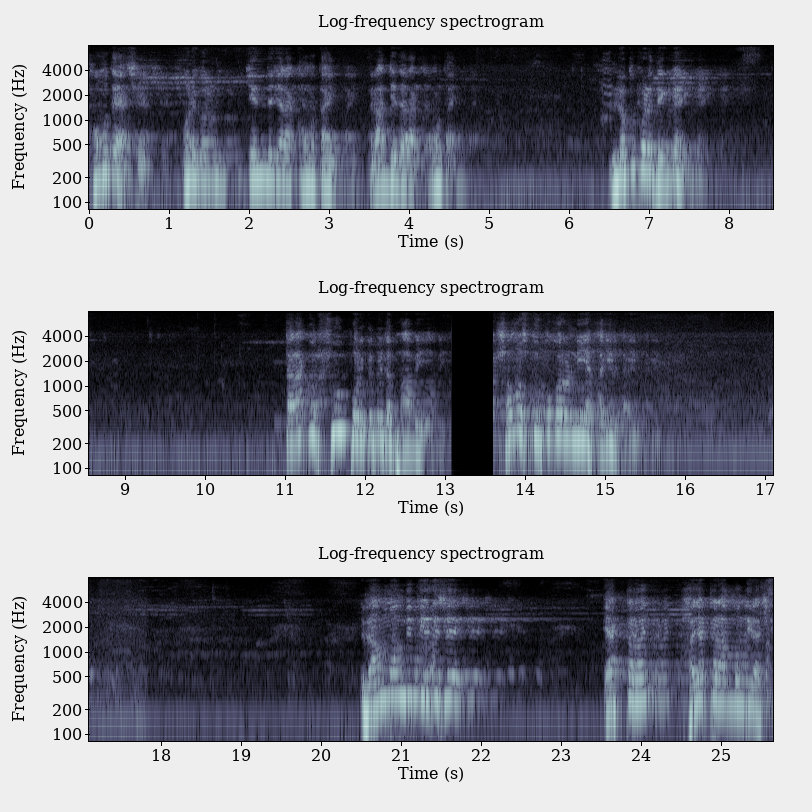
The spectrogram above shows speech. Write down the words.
ক্ষমতায় আছে, মনে করুন, কেন্দ্রে যারা ক্ষমতায়, রাজ্যে যারা ক্ষমতায়, লক্ষ্য করে দেখবেন, তারা খুব সুপরিকল্পিত ভাবে সমস্ত উপকরণ নিয়ে হাজির হয়। রাম মন্দির তো এদেশে একটা নয়, হাজারটা রাম মন্দির আছে।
